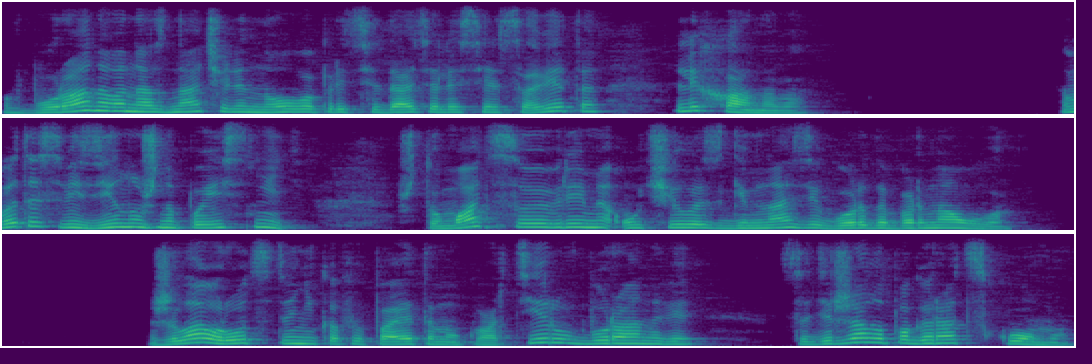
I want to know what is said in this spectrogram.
в Бураново назначили нового председателя сельсовета Лиханова. В этой связи нужно пояснить, что мать в свое время училась в гимназии города Барнаула. Жила у родственников и поэтому квартиру в Буранове содержала по-городскому.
